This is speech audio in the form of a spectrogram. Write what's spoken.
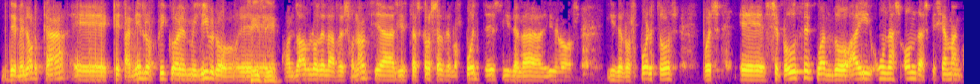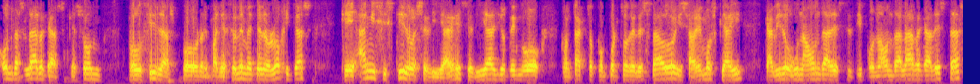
de Menorca, eh, que también lo explico en mi libro, eh, cuando hablo de las resonancias y estas cosas, de los puentes y de, la, y de, los, y de los puertos, pues eh, se produce cuando hay unas ondas que se llaman ondas largas, que son producidas por variaciones meteorológicas que han existido ese día. Ese día yo tengo contacto con Puerto del Estado y sabemos que hay que ha habido una onda de este tipo, una onda larga de estas,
